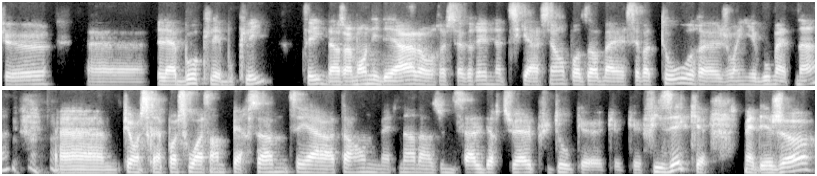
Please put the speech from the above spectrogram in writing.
que euh, la boucle est bouclée. dans un monde idéal, on recevrait une notification pour dire ben c'est votre tour, euh, joignez-vous maintenant. Euh, puis on ne serait pas 60 personnes à attendre maintenant dans une salle virtuelle plutôt que, que, que physique. Mais déjà,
